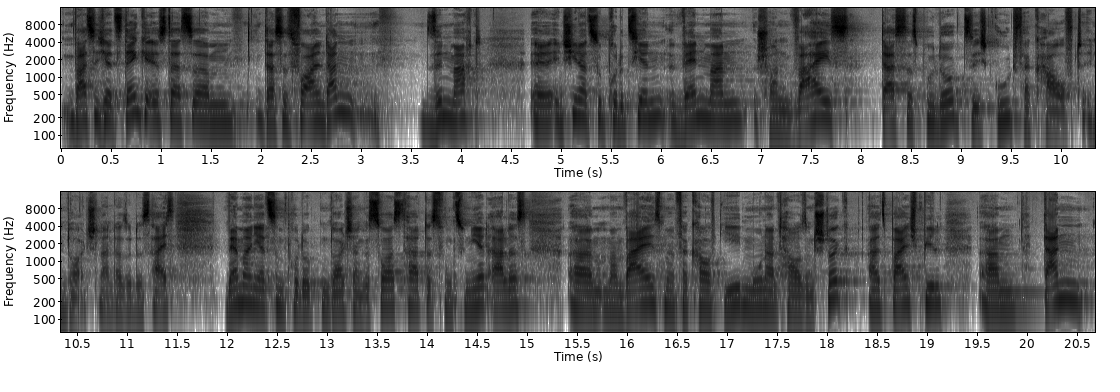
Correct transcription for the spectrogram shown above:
was ich jetzt denke, ist, dass, ähm, dass es vor allem dann Sinn macht, äh, in China zu produzieren, wenn man schon weiß, dass das Produkt sich gut verkauft in Deutschland. Also das heißt, wenn man jetzt ein Produkt in Deutschland gesourced hat, das funktioniert alles, ähm, man weiß, man verkauft jeden Monat 1000 Stück als Beispiel, ähm, dann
